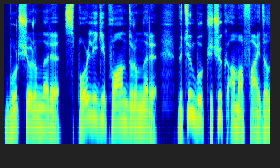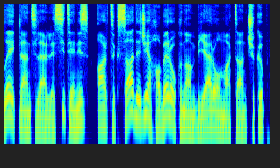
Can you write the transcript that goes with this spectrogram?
burç yorumları, spor ligi puan durumları, bütün bu küçük ama faydalı eklentilerle siteniz artık sadece haber okunan bir yer olmaktan çıkıp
